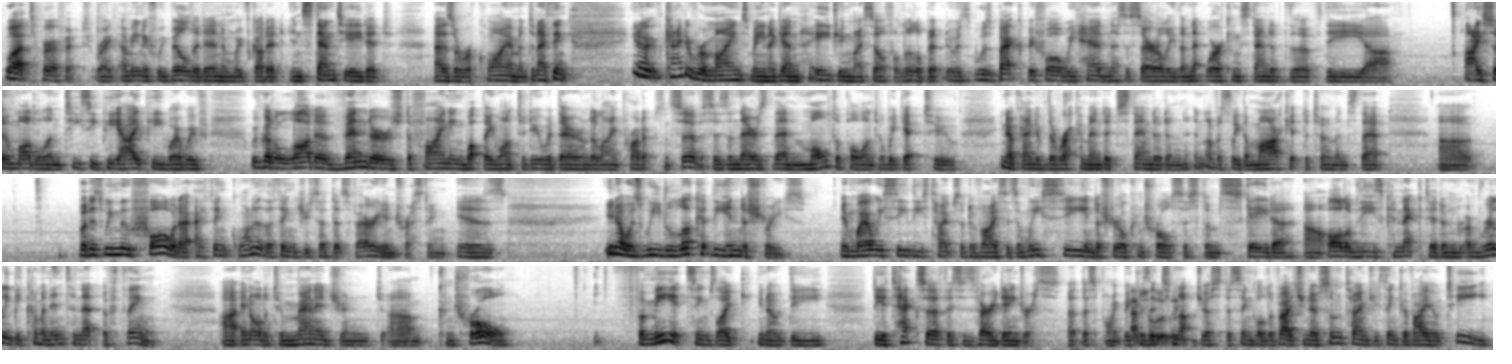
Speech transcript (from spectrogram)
Well, that's perfect, right? I mean, if we build it in and we've got it instantiated as a requirement, and I think you know, it kind of reminds me, and again, aging myself a little bit, it was, was back before we had necessarily the networking standard, the, the uh, ISO model and TCP IP, where we've we've got a lot of vendors defining what they want to do with their underlying products and services, and there's then multiple until we get to, you know, kind of the recommended standard, and, and obviously the market determines that. Uh, but as we move forward, I, I think one of the things you said that's very interesting is you know, as we look at the industries and where we see these types of devices, and we see industrial control systems, SCADA, uh, all of these connected and, and, really become an Internet of Thing uh, in order to manage and um, control. For me, it seems like you know the the attack surface is very dangerous at this point because Absolutely. it's not just a single device. You know, sometimes you think of IoT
